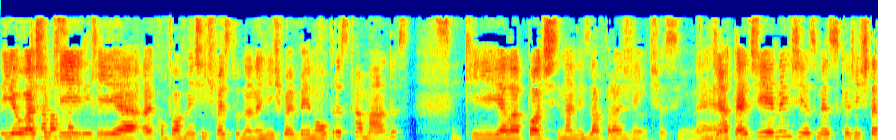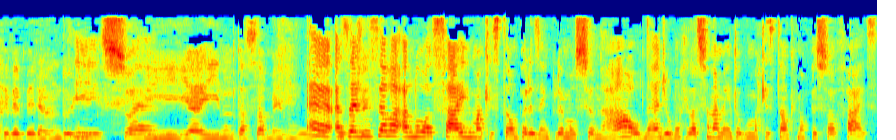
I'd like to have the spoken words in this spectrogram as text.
E eu acho que, que a, a, conforme a gente vai estudando, a gente vai vendo outras camadas Sim. que ela pode sinalizar pra gente, assim, né? É. De, até de energias mesmo que a gente tá reverberando. Isso, e, é. E aí não tá sabendo. É, às vezes ela, a lua sai uma questão, por exemplo, emocional, né? De algum relacionamento, alguma questão que uma pessoa faz.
